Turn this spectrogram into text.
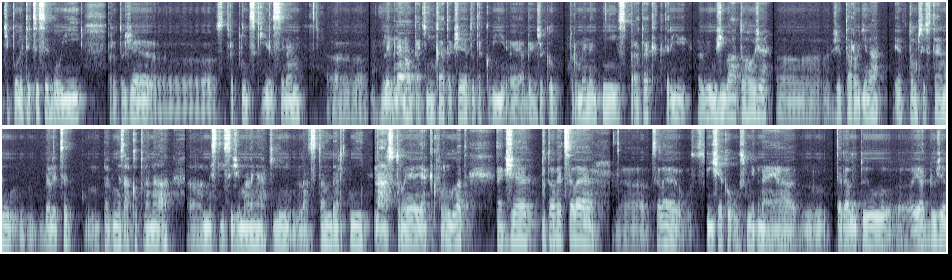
ti politici se bojí, protože uh, Stropnický je synem Eh, vlivného tatínka, takže je to takový, já bych řekl, prominentní spratek, který využívá toho, že, eh, že ta rodina je v tom systému velice pevně zakotvená a eh, myslí si, že má nějaký nadstandardní nástroje, jak fungovat. Takže to je celé, celé spíš jako úsměvné. Já hm, teda lituju Jardu, že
